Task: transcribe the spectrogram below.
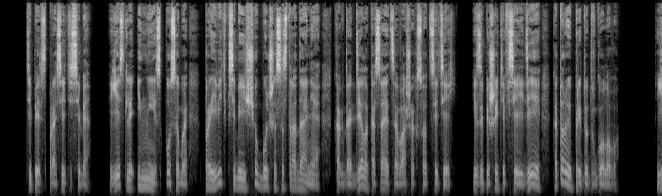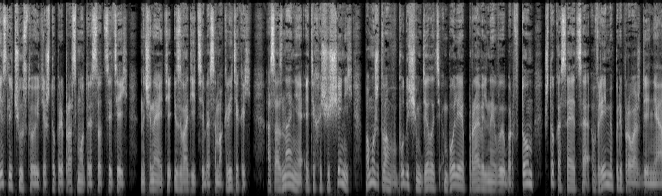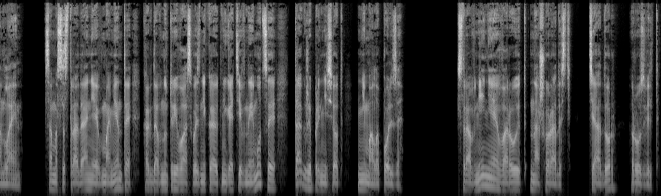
Теперь спросите себя, есть ли иные способы проявить к себе еще больше сострадания, когда дело касается ваших соцсетей? И запишите все идеи, которые придут в голову. Если чувствуете, что при просмотре соцсетей начинаете изводить себя самокритикой, осознание этих ощущений поможет вам в будущем делать более правильный выбор в том, что касается времяпрепровождения онлайн. Самосострадание в моменты, когда внутри вас возникают негативные эмоции, также принесет немало пользы. Сравнение ворует нашу радость. Теодор Рузвельт.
